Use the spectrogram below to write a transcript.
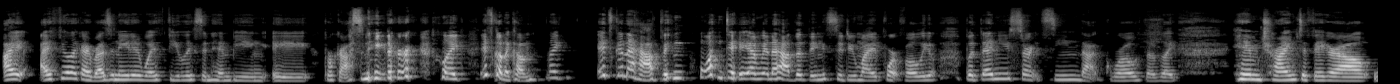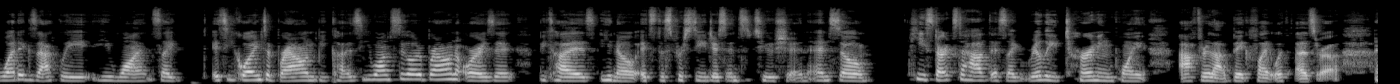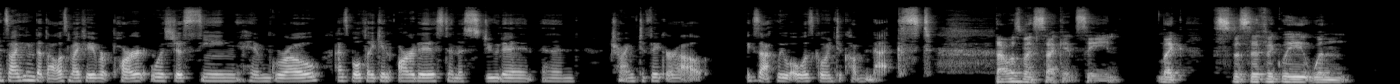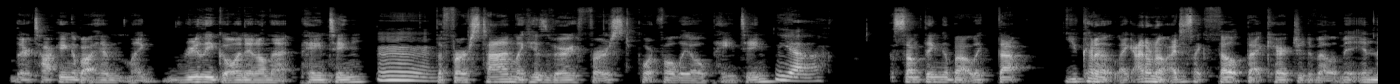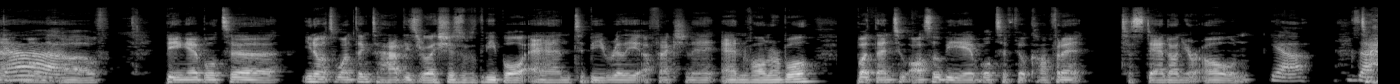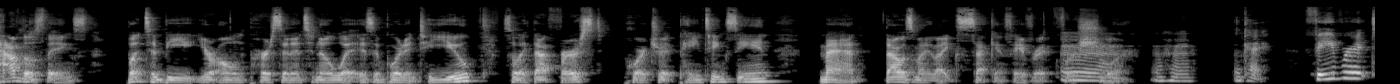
I I feel like I resonated with Felix and him being a procrastinator. like it's gonna come. Like it's gonna happen. One day I'm gonna have the things to do my portfolio. But then you start seeing that growth of like him trying to figure out what exactly he wants. Like is he going to Brown because he wants to go to Brown or is it because, you know, it's this prestigious institution? And so he starts to have this like really turning point after that big fight with Ezra. And so I think that that was my favorite part was just seeing him grow as both like an artist and a student and trying to figure out exactly what was going to come next. That was my second scene. Like specifically when they're talking about him like really going in on that painting Mm. the first time, like his very first portfolio painting. Yeah. Something about like that you kind of like I don't know, I just like felt that character development in that Yeah. moment of being able to you know, it's one thing to have these relationships with people and to be really affectionate and vulnerable, but then to also be able to feel confident to stand on your own Yeah. to have those things, but to be your own person and to know what is important to you. So like that first portrait painting scene, man, that was my like second favorite for Mm. sure. mm-hmm. Okay. Favorite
